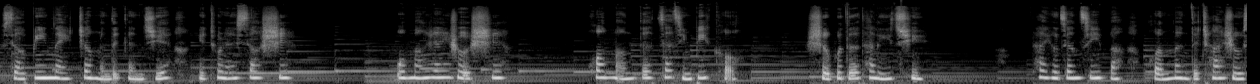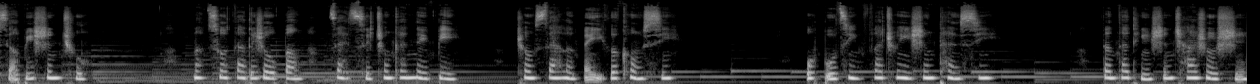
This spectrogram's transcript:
小臂内胀满的感觉也突然消失。我茫然若失，慌忙的夹紧闭口，舍不得他离去。他又将鸡巴缓慢的插入小臂深处，那粗大的肉棒再次冲开内壁，冲塞了每一个空隙。我不禁发出一声叹息。当他挺身插入时，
